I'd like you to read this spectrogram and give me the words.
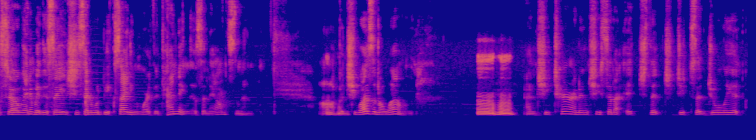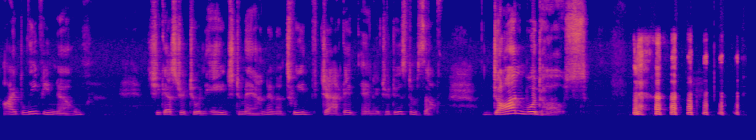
So anyway, this age, she said it would be exciting and worth attending this announcement. Uh, Mhm. But she wasn't alone, Mm-hmm. and she turned and she said, "I- "It." That she said, "Juliet, I believe you know." She gestured to an aged man in a tweed jacket and introduced himself, Don Wodehouse.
